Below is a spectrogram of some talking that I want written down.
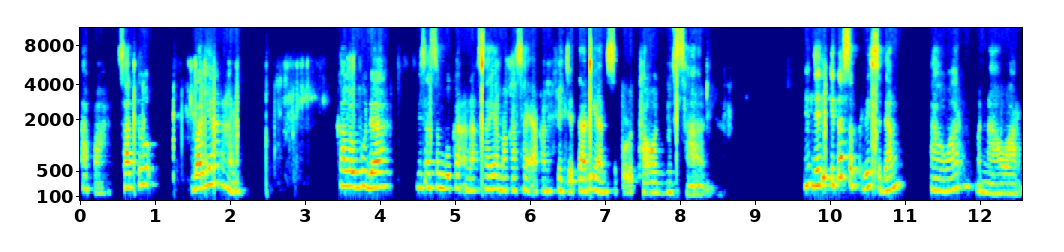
apa satu bayaran kalau Buddha bisa sembuhkan anak saya, maka saya akan vegetarian 10 tahun misalnya. Ya, jadi kita seperti sedang tawar-menawar.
